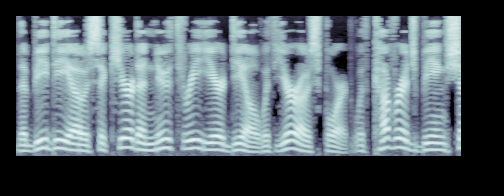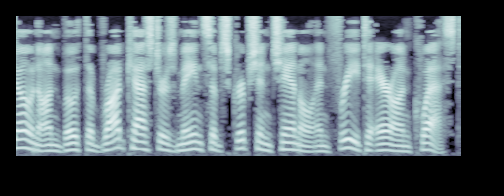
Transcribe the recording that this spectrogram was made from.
the BDO secured a new three-year deal with Eurosport with coverage being shown on both the broadcaster's main subscription channel and free-to-air on Quest.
